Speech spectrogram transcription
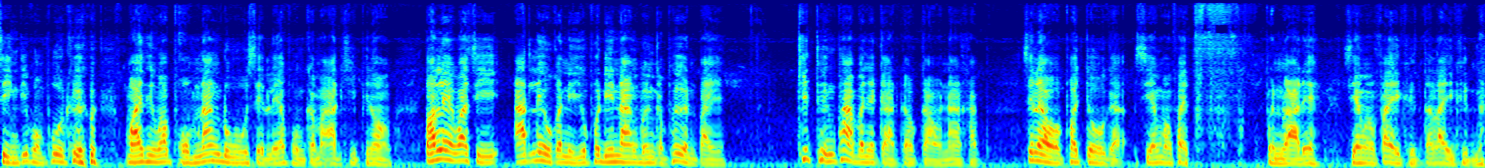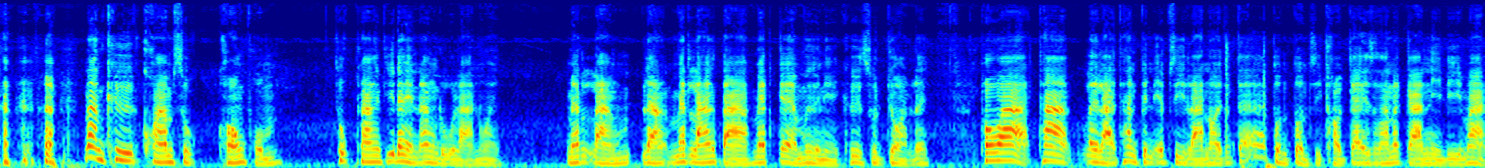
สิ่งที่ผมพูดคือ หมายถึงว่าผมนั่งดูเสร็จแล้วผมก็มาอัดคลิปพี่น้อง ตอนแรกว่าสีอัดเร็วกันนี่อยู่พอดีนางเบิงกับเพื่อนไป คิดถึงภาพบรรยากาศเก่าๆนะครับเสร็จแล้วพอโจกะเสียงบังไฟเปิ่นว่าเด้ เสียงบังไฟขึ้นตะไลขึ้นนะ นั่นคือความสุขของผมทุกครั้งที่ได้นั่งดูหลาน้อย แมทล้างแมทล้างตา แมทแก้มือนี่คือสุดยอดเลย เพราะว่าถ้าหลาย ๆ ท่านเป็น FC หลาน้อยตั้งแต่ต้นๆสิเข้าใจสถานการณ์นี่ดีมาก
